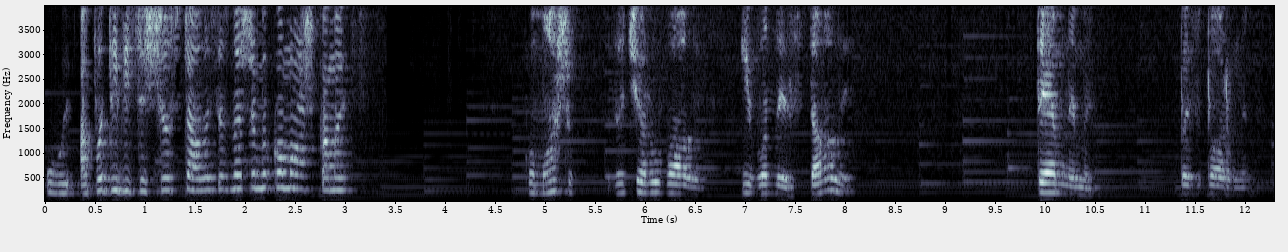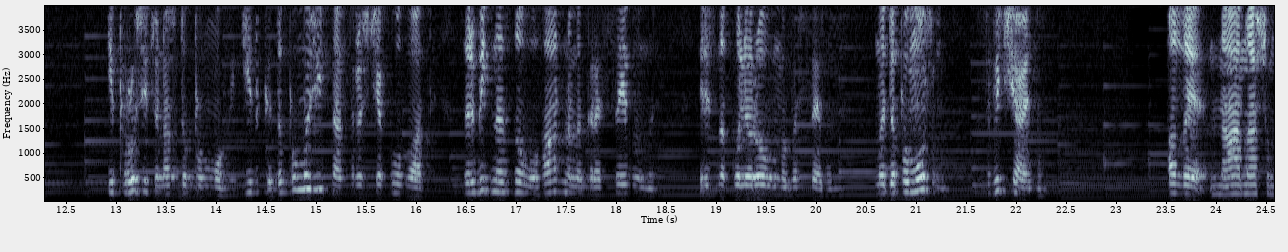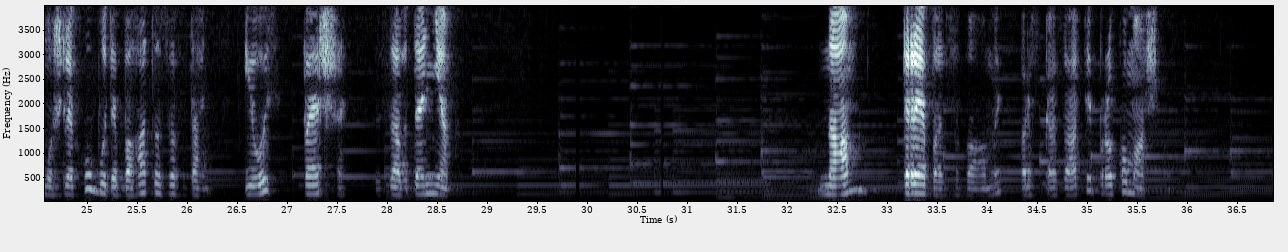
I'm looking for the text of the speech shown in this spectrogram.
Ой, а подивіться, що сталося з нашими комашками. Комашок зачарували, і вони стали темними, безбарвними. І просять у нас допомоги. Дітки, допоможіть нас розчаклувати. Зробіть нас знову гарними, красивими, різнокольоровими, веселими. Ми допоможемо? Звичайно. Але на нашому шляху буде багато завдань. І ось перше завдання. Нам треба з вами розказати про комашку.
